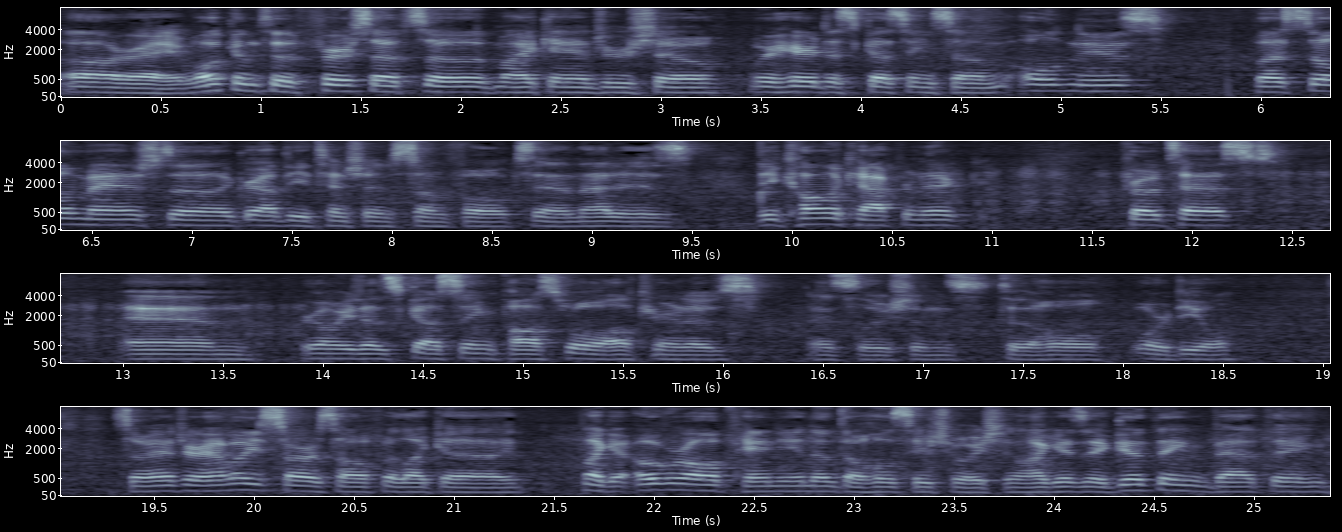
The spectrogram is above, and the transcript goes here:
All right, welcome to the first episode of Mike Andrew Show. We're here discussing some old news, but still managed to grab the attention of some folks, and that is the Colin Kaepernick protest, and we're going to be discussing possible alternatives and solutions to the whole ordeal. So, Andrew, how about you start us off with like a like an overall opinion of the whole situation? Like, is it a good thing, bad thing?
